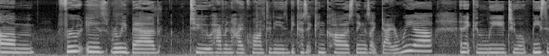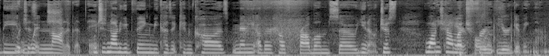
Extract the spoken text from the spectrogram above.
um, fruit is really bad to have in high quantities because it can cause things like diarrhea and it can lead to obesity, which is not a good thing. Which is not a good thing because it can cause many other health problems. So, you know, just watch how much fruit you're giving them.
